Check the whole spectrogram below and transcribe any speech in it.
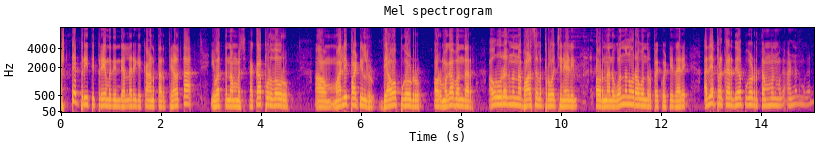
ಅಷ್ಟೇ ಪ್ರೀತಿ ಪ್ರೇಮದಿಂದ ಎಲ್ಲರಿಗೆ ಕಾಣ್ತಾರ ಅಂತ ಹೇಳ್ತಾ ಇವತ್ತು ನಮ್ಮ ಶಕಾಪುರದವರು ಮಾಲಿ ಪಾಟೀಲ್ರು ದ್ಯಾವಪ್ಪ ಗೌಡ್ರು ಅವ್ರ ಮಗ ಬಂದಾರ. ಅವ್ರ ಊರಾಗ ನನ್ನ ಭಾಳ ಸಲ ಪ್ರವಚನ ಹೇಳಿನಿ. ಅವ್ರು ನನಗೆ ಒಂದು ನೂರ ಒಂದು ರೂಪಾಯಿ ಕೊಟ್ಟಿದ್ದಾರೆ. ಅದೇ ಪ್ರಕಾರ ದೇವಪ್ಪ ಗೌಡ್ರು ತಮ್ಮನ ಮಗ, ಅಣ್ಣನ ಮಗನ?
